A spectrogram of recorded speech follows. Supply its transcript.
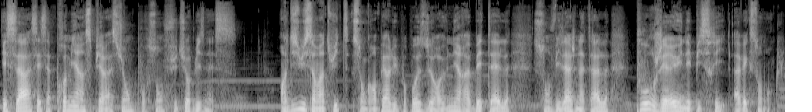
Et ça, c'est sa première inspiration pour son futur business. En 1828, son grand-père lui propose de revenir à Bethel, son village natal, pour gérer une épicerie avec son oncle.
